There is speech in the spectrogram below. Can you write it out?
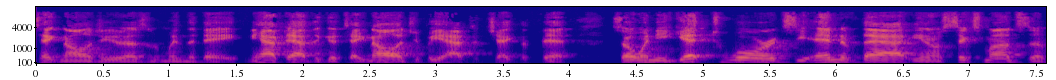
technology doesn't win the day. You have to have the good technology, but you have to check the fit. So when you get towards the end of that, you know, six months of,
